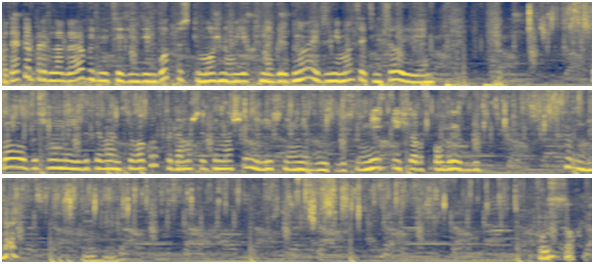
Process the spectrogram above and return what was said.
Вот так я предлагаю выделить один день в отпуске. Можно уехать на грибной и заниматься этим целый день. К слову, почему мы не закрываем все вокруг, потому что этой машине лишнего не будет. В лишнем месте еще раз побрызгать. Да. Пусть сохнет.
